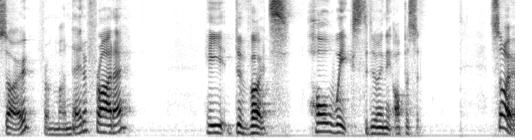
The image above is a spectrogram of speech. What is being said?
So, from Monday to Friday, he devotes whole weeks to doing the opposite. So,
